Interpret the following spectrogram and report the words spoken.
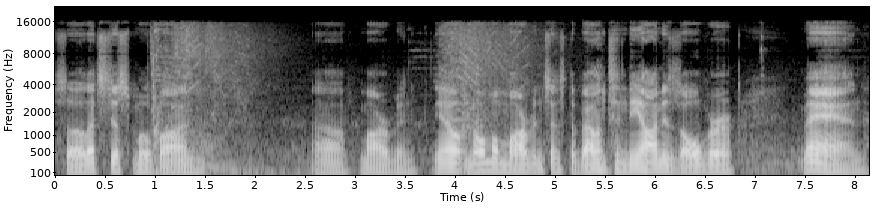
So let's just move on. Uh, Marvin, you know, normal Marvin since the Valentine Neon is over, man.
